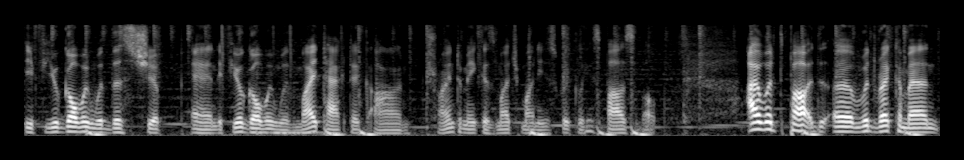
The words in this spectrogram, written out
if you're going with this ship and if you're going with my tactic on trying to make as much money as quickly as possible, I would uh, would recommend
